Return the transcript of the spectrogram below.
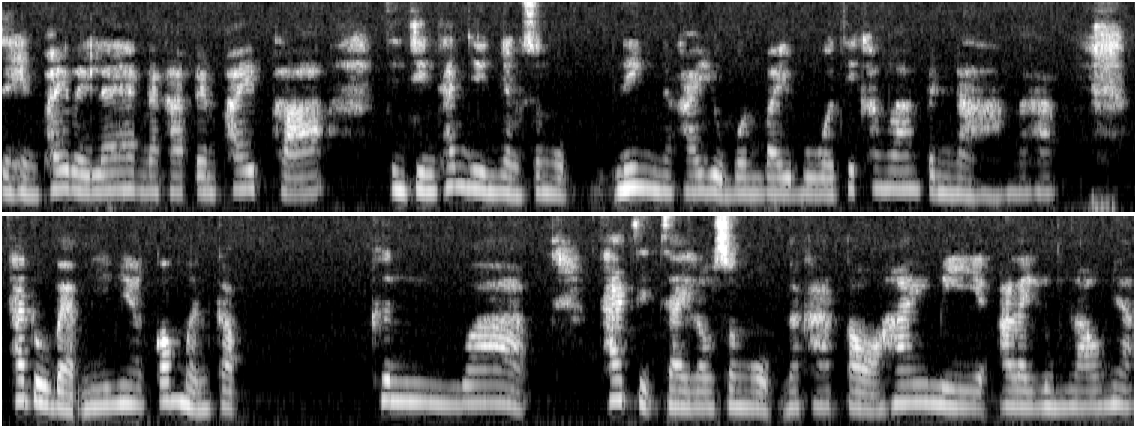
จะเห็นไพ่ใบแรกนะคะ เป็นไพ่พระ จริงๆ ท่านยืนอย่างสงบนิ่งนะคะ อยู่บนใบบัวที่ข้างล่างเป็นน้ำนะคะ ถ้าดูแบบนี้เนี่ยก็เหมือนกับขึ้นว่าถ้าจิตใจเราสงบนะคะ ต่อให้มีอะไรลุมเล้าเนี่ย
